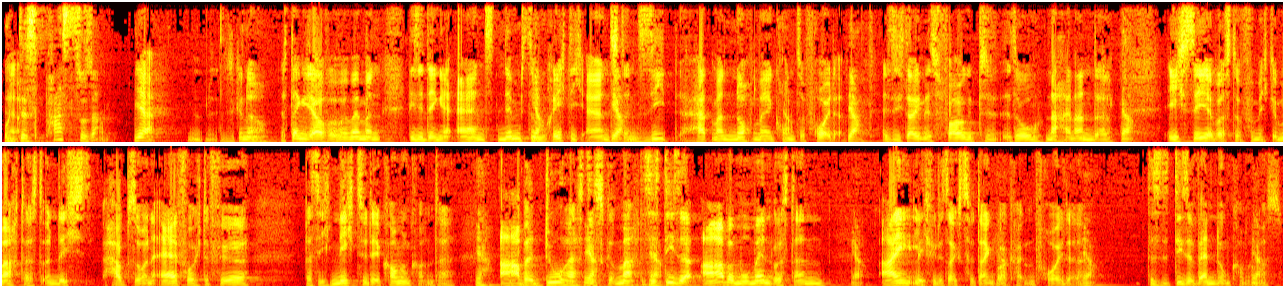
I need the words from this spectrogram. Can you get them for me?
Und Ja. das passt zusammen. Ja, genau. Das denke ich auch. Aber wenn man diese Dinge ernst nimmt, so Ja. richtig ernst, dann sieht, hat man noch mehr Grund zur Freude. Ja. Also ich sage, es folgt so nacheinander. Ja. Ich sehe, was du für mich gemacht hast und ich habe so eine Ehrfurcht dafür, dass ich nicht zu dir kommen konnte. Ja. Aber du hast es gemacht. Es ist dieser Aber-Moment, was dann Ja. eigentlich, wie du sagst, zur Dankbarkeit und Freude, Dass es diese Wendung kommen Ja. muss.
